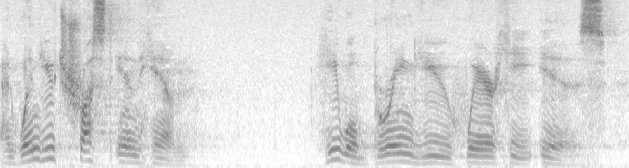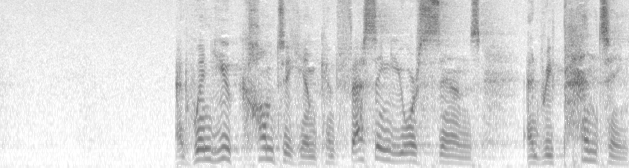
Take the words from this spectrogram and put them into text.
And when you trust in Him, He will bring you where He is. And when you come to Him confessing your sins, and repenting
